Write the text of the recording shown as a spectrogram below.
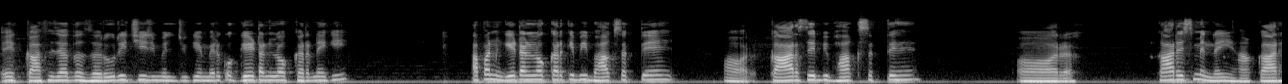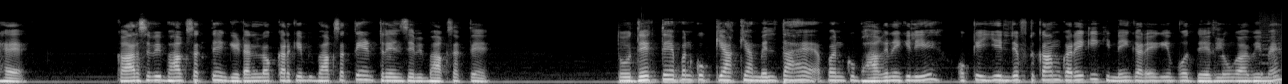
एक काफ़ी ज़्यादा ज़रूरी चीज़ मिल चुकी है मेरे को गेट अनलॉक करने की। अपन गेट अनलॉक करके भी भाग सकते हैं और कार से भी भाग सकते हैं। और कार इसमें नहीं हाँ कार है। कार से भी भाग सकते हैं गेट अनलॉक करके भी भाग सकते हैं ट्रेन से भी भाग सकते हैं। तो देखते हैं अपन को क्या क्या मिलता है अपन को भागने के लिए। ओके, ये लिफ्ट काम करेगी कि नहीं करेगी वो देख लूँगा अभी मैं।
